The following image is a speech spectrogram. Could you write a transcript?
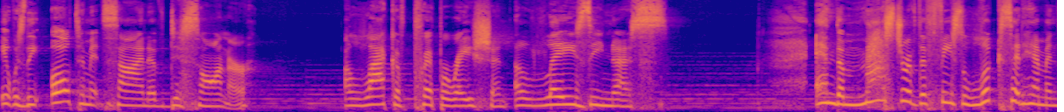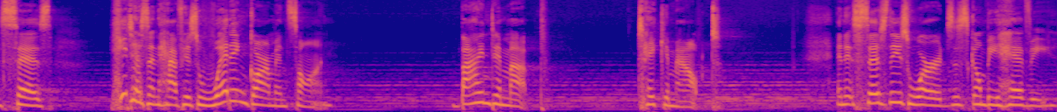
It was the ultimate sign of dishonor, a lack of preparation, a laziness. And the master of the feast looks at him and says, He doesn't have his wedding garments on. Bind him up, take him out. And it says these words, this is going to be heavy.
